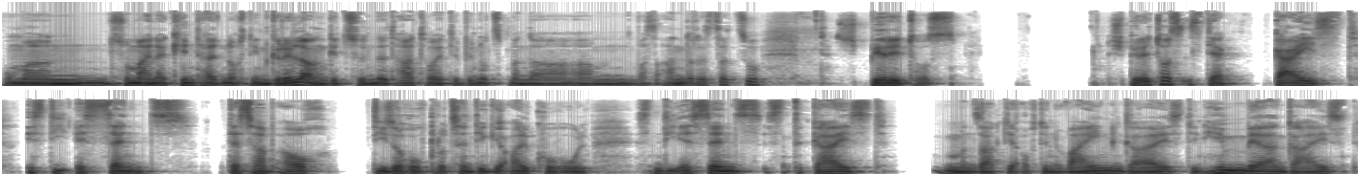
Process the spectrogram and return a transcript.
wo man zu meiner Kindheit noch den Grill angezündet hat. Heute benutzt man da ähm, was anderes dazu. Spiritus. Spiritus ist der Geist, ist die Essenz. Deshalb auch dieser hochprozentige Alkohol. Ist die Essenz, ist der Geist. Man sagt ja auch den Weingeist, den Himbeergeist.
